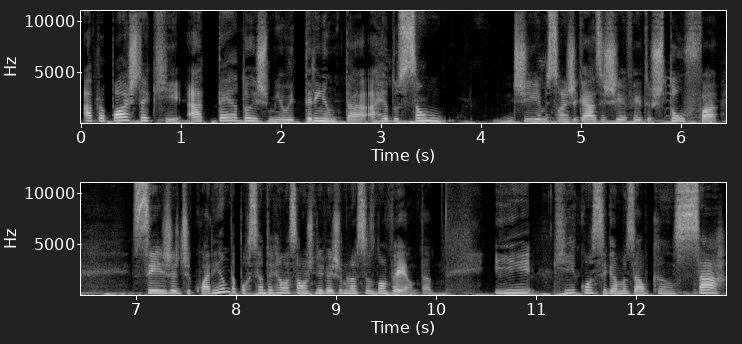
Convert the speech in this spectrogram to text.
A proposta é que, até 2030, a redução de emissões de gases de efeito estufa seja de 40% em relação aos níveis de 1990 e que consigamos alcançar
